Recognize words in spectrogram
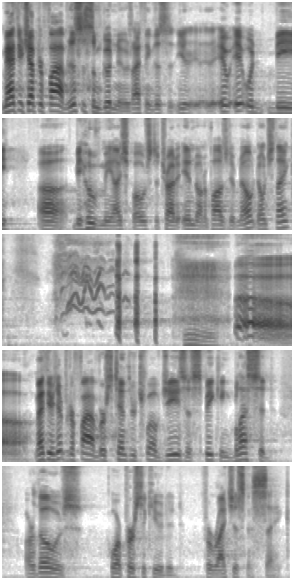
Matthew chapter 5, this is some good news. I think this, it, it would be, uh, behoove me, I suppose, to try to end on a positive note, don't you think? uh, Matthew chapter 5, verse 10 through 12, Jesus speaking, Blessed are those who are persecuted for righteousness' sake,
